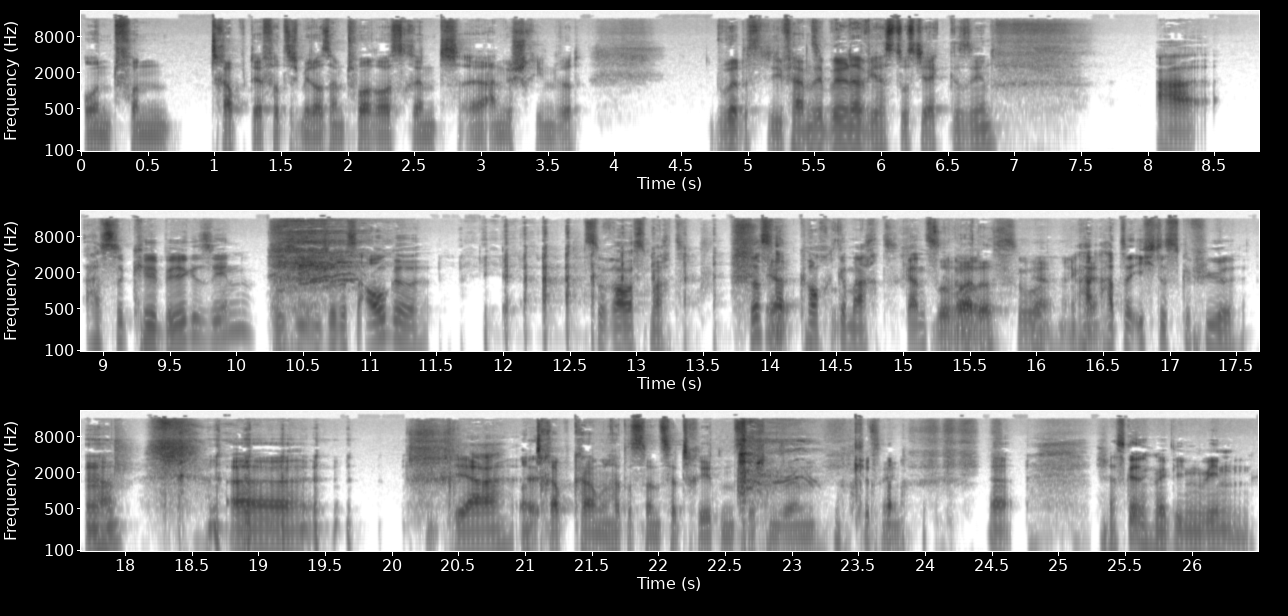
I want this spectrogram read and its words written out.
und von Trapp, der 40 Meter aus seinem Tor rausrennt, äh, angeschrien wird. Du hattest die Fernsehbilder, wie hast du es direkt gesehen? Ah, hast du Kill Bill gesehen, wo sie ihm so das Auge so rausmacht? Das ja. hat Koch gemacht, ganz so genau. war das. So ja, okay. hatte ich das Gefühl. Mhm. Ja. äh, ja. Und Trapp kam und hat es dann zertreten zwischen seinen genau. Ja. Ich weiß gar nicht mehr, gegen wen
